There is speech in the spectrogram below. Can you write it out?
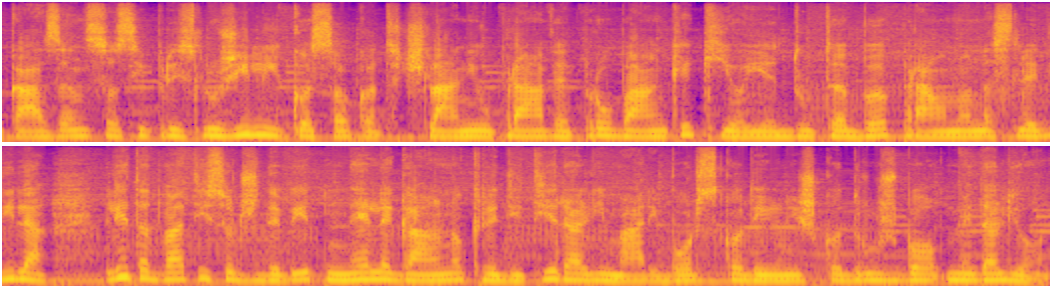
kazen so si prislužili, ko so kot člani uprave ProBanke, ki jo je DUTB pravno nasledila, leta 2009 nelegalno kreditirali Mariborsko delniško družbo Medaljon.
